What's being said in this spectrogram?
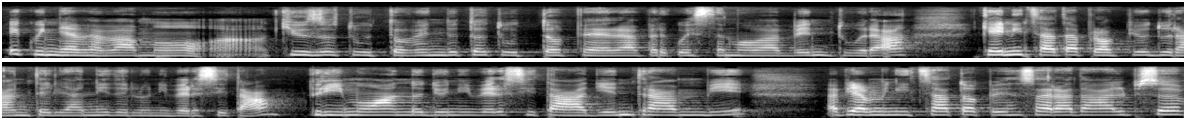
e quindi avevamo uh, chiuso tutto, venduto tutto per, per questa nuova avventura che è iniziata proprio durante gli anni dell'università. Primo anno di università di entrambi abbiamo iniziato a pensare ad Alps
